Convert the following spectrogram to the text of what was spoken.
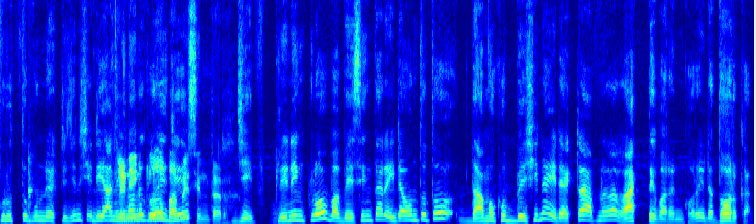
গুরুত্বপূর্ণ একটা জিনিস। এটি আমি মনে করি যে জি ক্লিনিং ক্লো বা বেসিং তার এটা অন্তত দামও খুব বেশি না এটা একটা আপনারা রাখতে পারেন ঘরে এটা দরকার।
